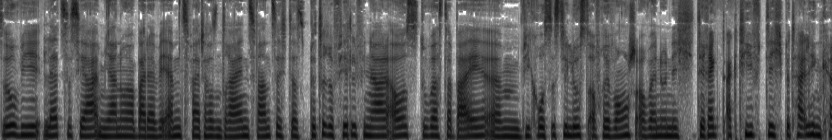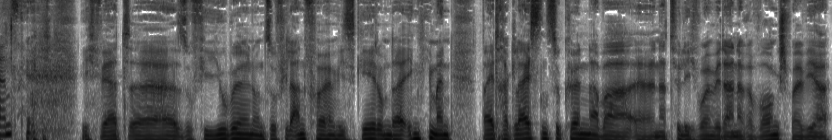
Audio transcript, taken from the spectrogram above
So wie letztes Jahr im Januar bei der WM 2023 das bittere Viertelfinal aus. Du warst dabei. Ähm, wie groß ist die Lust auf Revanche, auch wenn du nicht direkt aktiv dich beteiligen kannst? Ich werde äh, so viel jubeln und so viel anfeuern, wie es geht, um da irgendwie meinen Beitrag leisten zu können. Aber äh, natürlich wollen wir da eine Revanche, weil wir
